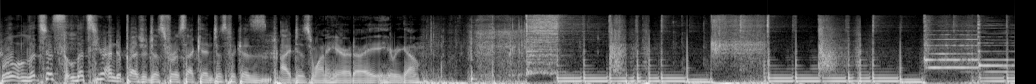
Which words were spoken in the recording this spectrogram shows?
Well, let's just let's hear Under Pressure just for a second, just because I just want to hear it. All right, here we go. Streets.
